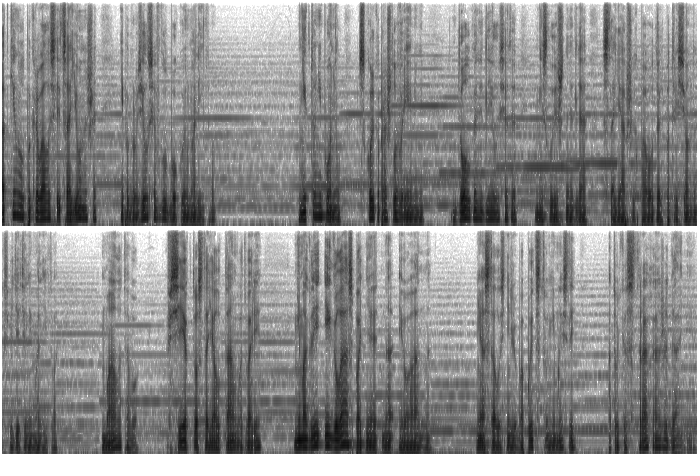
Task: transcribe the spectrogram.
откинул покрывало с лица юноши и погрузился в глубокую молитву. Никто не понял, сколько прошло времени, долго ли длилась эта неслышная для стоявших поодаль потрясенных свидетелей молитва. Мало того, все, кто стоял там во дворе, не могли и глаз поднять на Иоанна. Не осталось ни любопытства, ни мыслей, а только страха ожидания.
